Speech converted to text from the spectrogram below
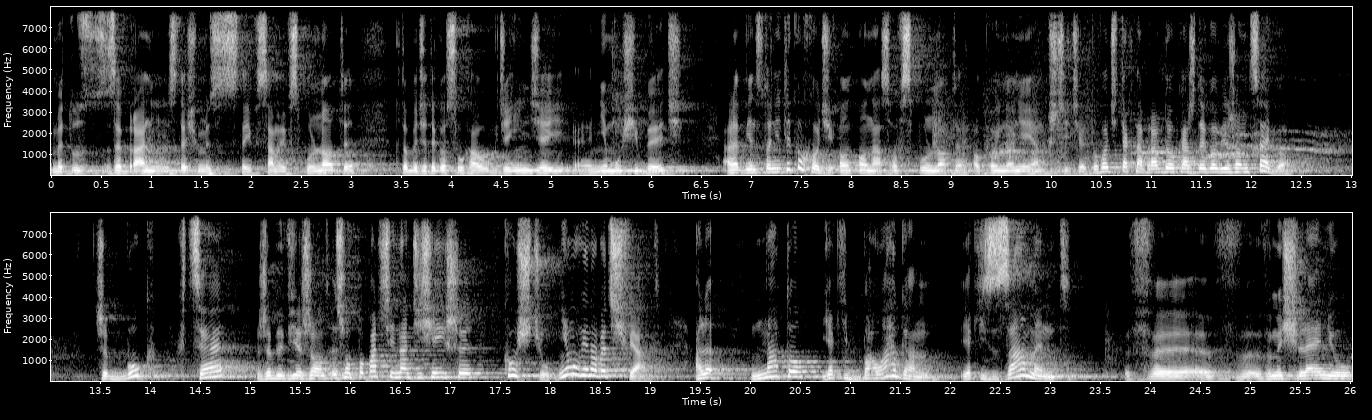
my tu zebrani jesteśmy z tej samej wspólnoty. Kto będzie tego słuchał gdzie indziej, e, nie musi być. Ale więc to nie tylko chodzi o, o nas, o wspólnotę, o koinonie Jan Chrzciciel. Tu chodzi tak naprawdę o każdego wierzącego. Że Bóg chce, żeby wierzący. Zresztą popatrzcie na dzisiejszy Kościół. Nie mówię nawet świat, ale na to, jaki bałagan, jaki zamęt w, w, w myśleniu,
